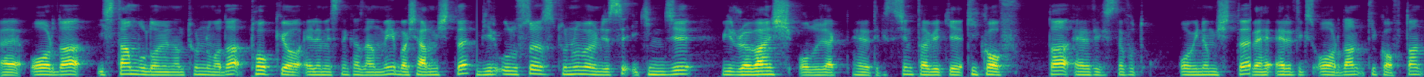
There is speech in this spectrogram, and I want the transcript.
Ee, orada İstanbul'da oynanan turnuvada Tokyo elemesini kazanmayı başarmıştı. Bir uluslararası turnuva öncesi ikinci bir rövanş olacak Heretics için. Tabii ki Kickoff'ta Heretics'te fut oynamıştı ve Heretics oradan Kickoff'tan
